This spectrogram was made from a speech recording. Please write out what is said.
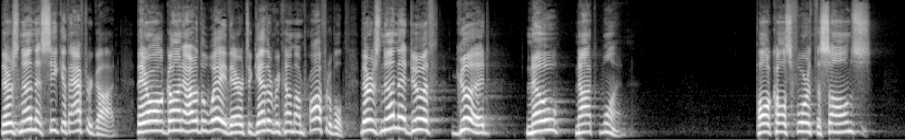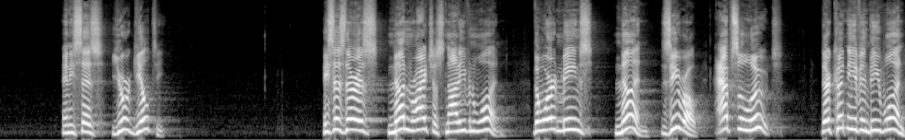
There is none that seeketh after God. They are all gone out of the way. They are together become unprofitable. There is none that doeth good, no, not one. Paul calls forth the Psalms and he says, You're guilty. He says, There is none righteous, not even one. The word means none, zero, absolute. There couldn't even be one.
